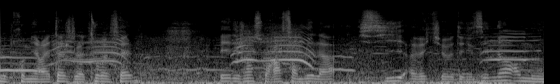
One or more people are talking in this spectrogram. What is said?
le premier étage de la tour Eiffel. Et les gens sont rassemblés là, ici, avec euh, des énormes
